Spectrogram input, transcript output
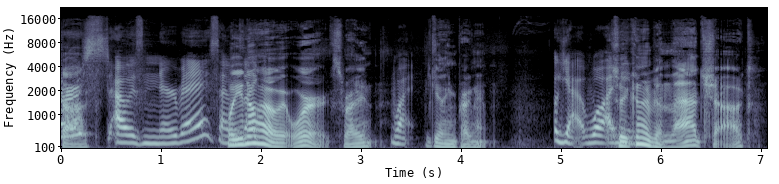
first. I was nervous. I Well, was you know like, how it works, right? what? Getting pregnant. Oh, yeah. Well, I So you couldn't have been that shocked.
